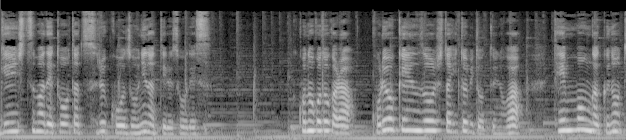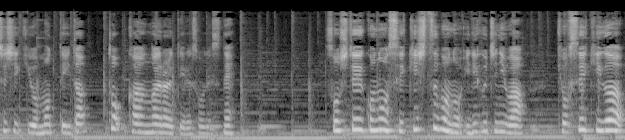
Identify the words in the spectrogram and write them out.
原質まで到達する構造になっているそうです。このことからこれを建造した人々というのが天文学の知識を持っていたと考えられているそうですね。そしてこの石室墓の入り口には巨石が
